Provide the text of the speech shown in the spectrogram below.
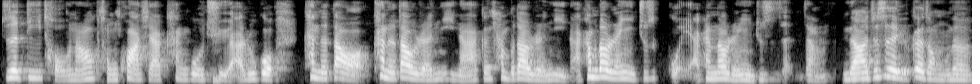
就是低头，然后从胯下看过去啊，如果看得到看得到人影啊，跟看不到人影啊，看不到人影就是鬼啊，看到人影就是人这样子，你知道，就是有各种的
